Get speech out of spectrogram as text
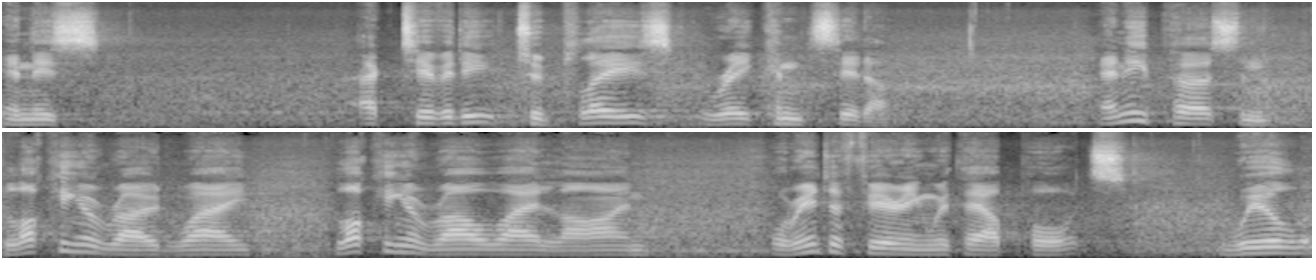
in this activity to please reconsider. Any person blocking a roadway, blocking a railway line, or interfering with our ports will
